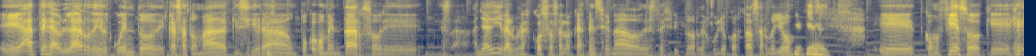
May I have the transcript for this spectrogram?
Eh, antes de hablar del cuento de Casa Tomada, quisiera un poco comentar sobre, añadir algunas cosas a lo que has mencionado de este escritor, de Julio Cortázar. ¿no? Yo eh, confieso que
